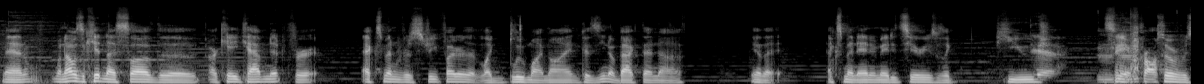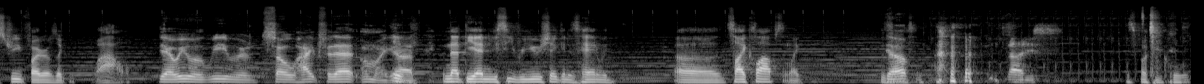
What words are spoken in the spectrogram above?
Man, when I was a kid and I saw the arcade cabinet for X Men vs Street Fighter, that like blew my mind because you know back then, uh, you know the X Men animated series was like huge. Yeah. Seeing a crossover with Street Fighter, I was like, wow. Yeah, we were we were so hyped for that. Oh my Yeah. god. And at the end, you see Ryu shaking his hand with uh, Cyclops, and like, this is Yep. awesome. nice. That's fucking cool.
